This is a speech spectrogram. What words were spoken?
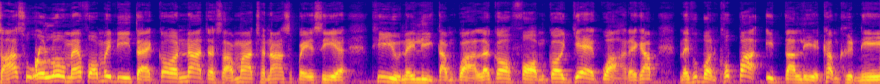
ซาซูโอโลแม้ฟอร์มไม่ดี แต่ก็น่าจะสามารถชนะสเปเซียที่อยู่ในลีกต่ำกว่า แล้วก็ฟอร์มก็แย่กว่านะครับในฟุตบอลโคปาอิตาเลียค่ำคืนนี้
